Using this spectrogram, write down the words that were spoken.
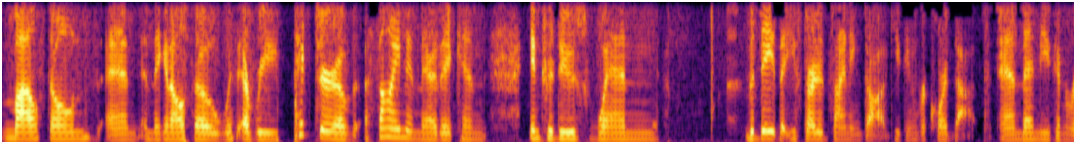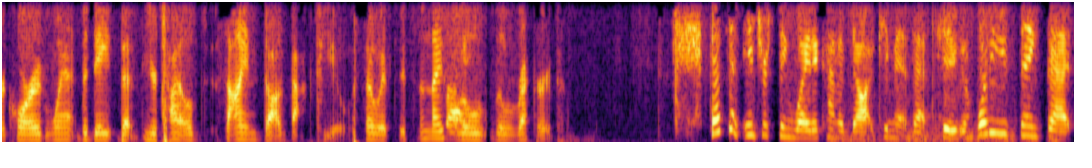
milestones and and they can also with every picture of a sign in there they can introduce when the date that you started signing dog you can record that and then you can record when the date that your child signed dog back to you so it's it's a nice Right. little little record That's an interesting way to kind of document that too. And what do you think that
